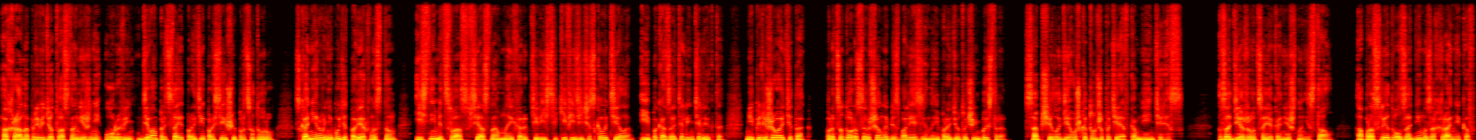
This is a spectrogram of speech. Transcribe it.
Охрана приведет вас на нижний уровень, где вам предстоит пройти простейшую процедуру. Сканирование будет поверхностным и снимет с вас все основные характеристики физического тела и показатели интеллекта. Не переживайте так. Процедура совершенно безболезненная и пройдет очень быстро», — сообщила девушка, тут же потеряв ко мне интерес. Задерживаться я, конечно, не стал, а проследовал за одним из охранников,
